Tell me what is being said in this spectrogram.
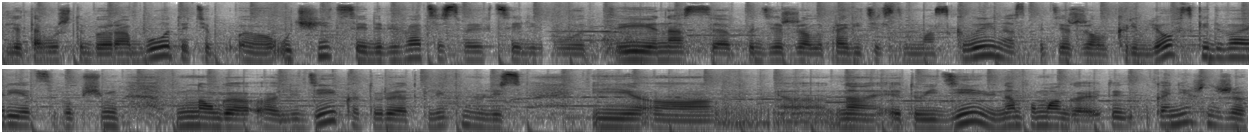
для того, чтобы работать, э, учиться и добиваться своих целей. Вот. И нас поддержало правительство Москвы, нас поддержал Кремлевский дворец, в общем, много э, людей, которые откликнулись и э, на эту идею и нам помогают. И, конечно же,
